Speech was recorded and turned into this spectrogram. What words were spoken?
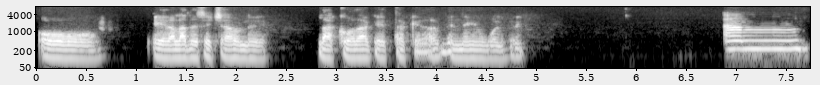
o era la desechable, la Kodak estas que venden en Walgreens. Um,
